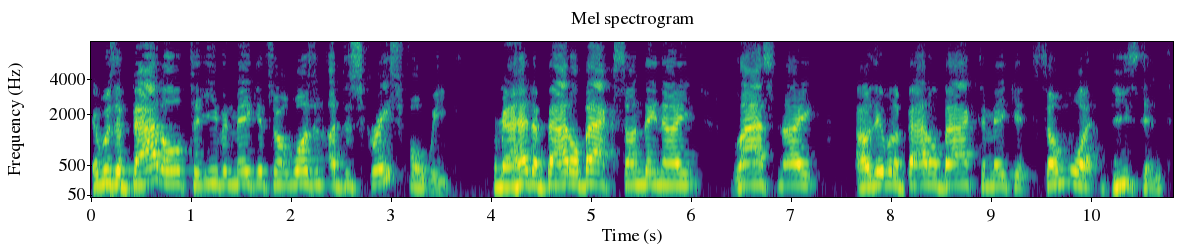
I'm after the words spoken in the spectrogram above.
It was a battle to even make it so it wasn't a disgraceful week for me. I had to battle back Sunday night, last night. I was able to battle back to make it somewhat decent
